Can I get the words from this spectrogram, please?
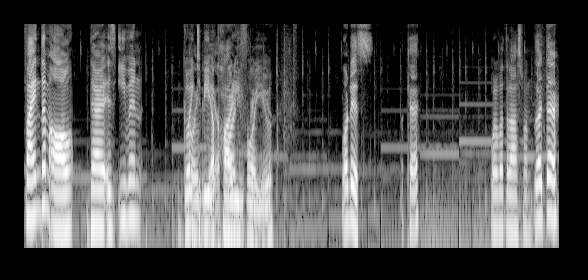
Find them all. There is even going, to, be, a party, for you. What is? Okay, What about the last one? right there.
